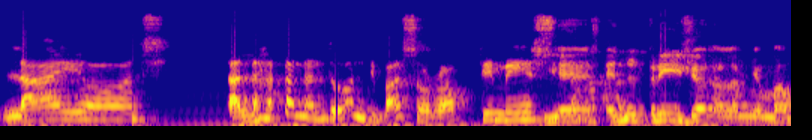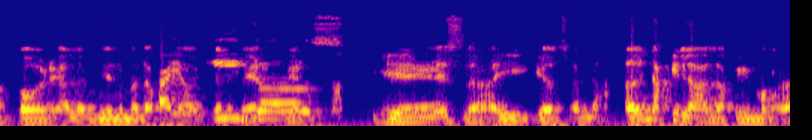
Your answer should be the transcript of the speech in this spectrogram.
Lions, ah, lahat na nandun, di ba? So, Optimist. Yes, and nutrition, alam niyo, Ma'am Cory, alam niyo naman ako. Mer- Eagles. Yes, na Eagles, ang lahat. Ay, nakilala ko yung mga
